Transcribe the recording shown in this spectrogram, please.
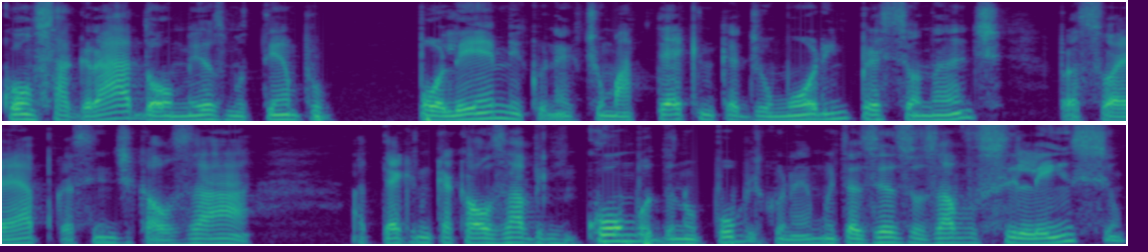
consagrado ao mesmo tempo polêmico, né, que tinha uma técnica de humor impressionante para sua época, assim, de causar a técnica causava incômodo no público, né? Muitas vezes usava o silêncio,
